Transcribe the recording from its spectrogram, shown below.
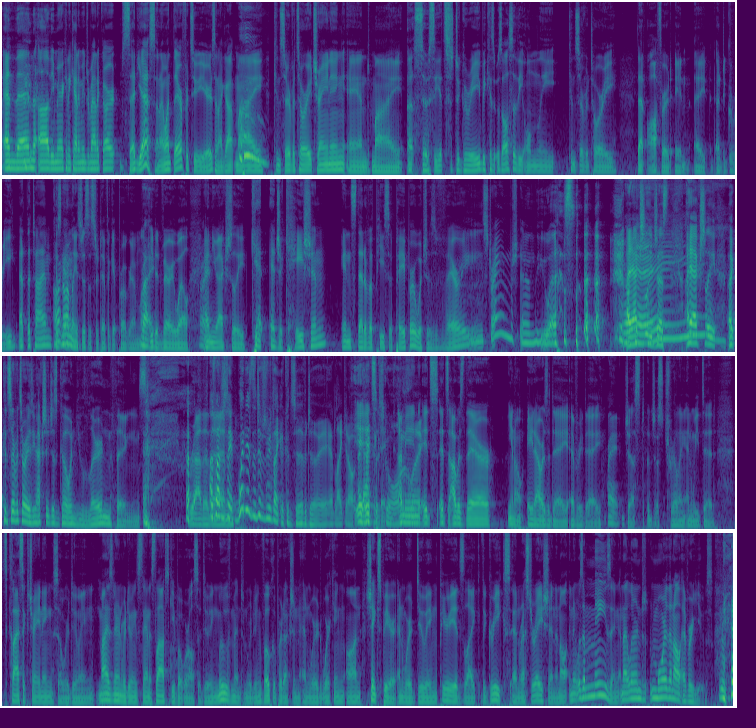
and then uh, the American Academy of Dramatic Art said yes, and I went there for two years, and I got my conservatory training and my associate's degree because it was also the only conservatory that offered an, a, a degree at the time because Okay. normally it's just a certificate program like you did very well Right. and you actually get education instead of a piece of paper which is very strange in the us i actually just i actually at conservatories you actually just go and you learn things rather than I was about to say, what is the difference between like a conservatory and like you know an it's acting school? i mean Like- it's it's i was there you know eight hours a day every day right. just just trilling and we did it's classic training so we're doing meisner and we're doing stanislavski but we're also doing movement and we're doing vocal production and we're working on shakespeare and we're doing periods like the greeks and restoration and all and it was amazing and i learned more than i'll ever use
